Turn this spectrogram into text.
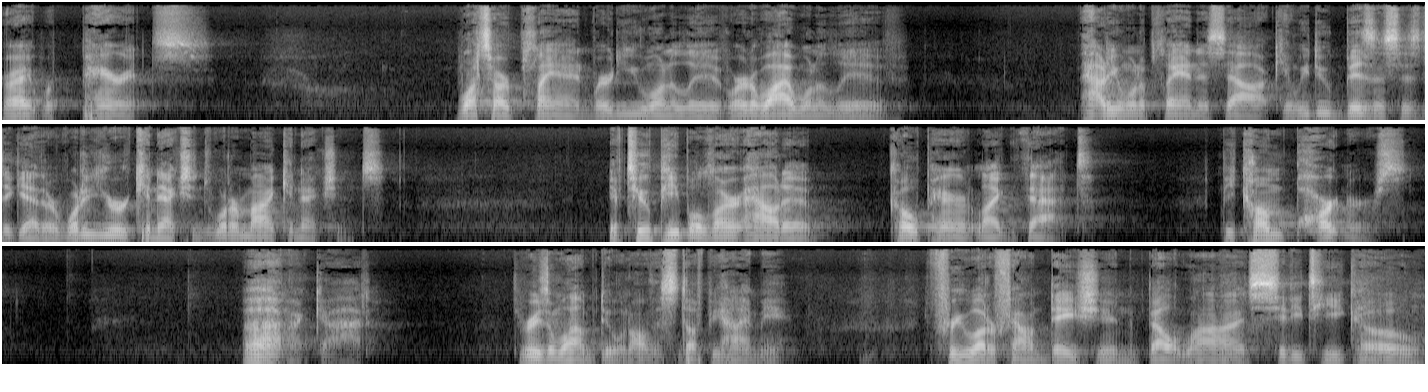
Right? We're parents. What's our plan? Where do you want to live? Where do I want to live? How do you want to plan this out? Can we do businesses together? What are your connections? What are my connections? If two people learn how to co parent like that, become partners, oh my God. The reason why I'm doing all this stuff behind me. Free Water Foundation, Beltline, City Tico,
